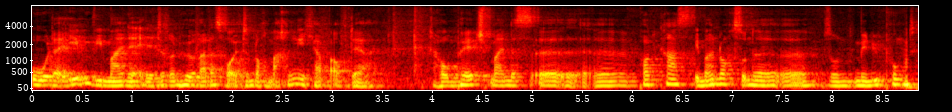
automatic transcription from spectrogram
oder eben, wie meine älteren Hörer das heute noch machen, ich habe auf der Homepage meines äh, äh, Podcasts immer noch so, eine, äh, so einen Menüpunkt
